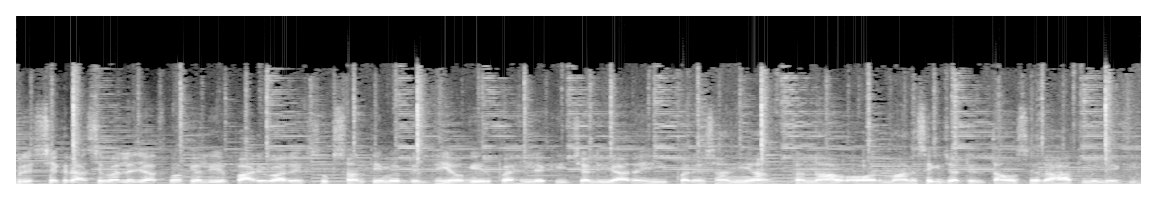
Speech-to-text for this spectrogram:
वृश्चिक राशि वाले जातकों के लिए पारिवारिक सुख शांति में वृद्धि होगी। पहले की चली आ रही परेशानियाँ, तनाव और मानसिक जटिलताओं से राहत मिलेगी।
